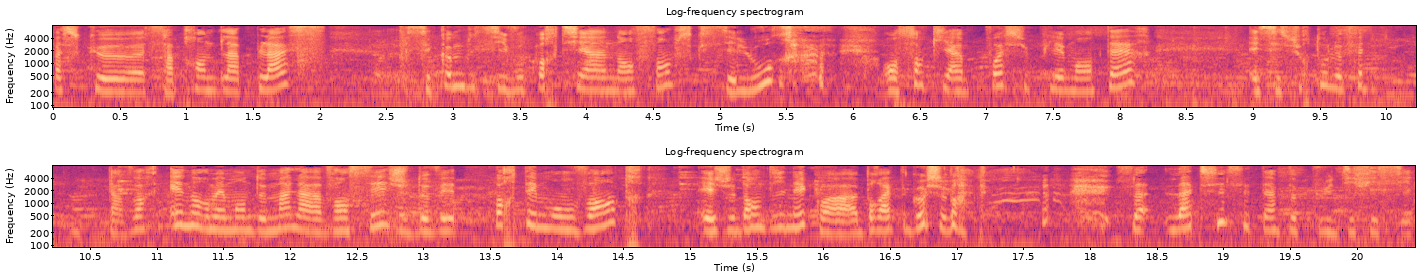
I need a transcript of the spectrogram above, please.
parce que ça prend de la place. C'est comme si vous portiez un enfant parce que c'est lourd. On sent qu'il y a un poids supplémentaire et c'est surtout le fait d'avoir énormément de mal à avancer. Je devais porter mon ventre et je dandinais quoi, à droite, gauche, droite. Là-dessus, c'était un peu plus difficile.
